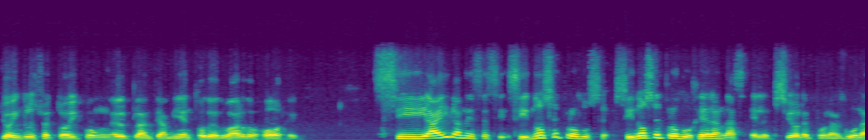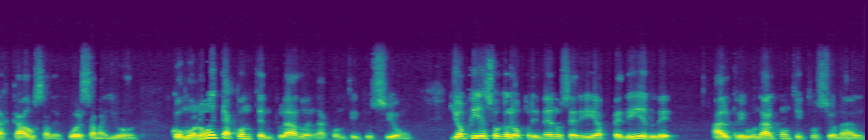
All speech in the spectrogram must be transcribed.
yo incluso estoy con el planteamiento de Eduardo Jorge. Si hay la si no se produce, si no se produjeran las elecciones por alguna causa de fuerza mayor, como no está contemplado en la Constitución, yo pienso que lo primero sería pedirle al Tribunal Constitucional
